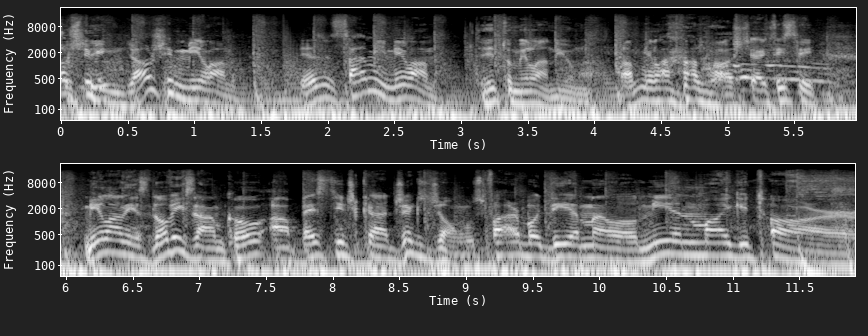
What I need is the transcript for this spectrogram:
ďalší, ďalší Milan. Je, samý Milan. Je to Milanium. A Milan, áno, ešte aj ty si. Milan je z Nových zámkov a pesnička Jax Jones, Fireboy DML, Me and My Guitar.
